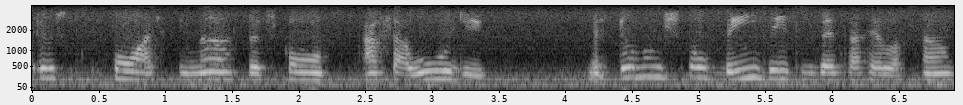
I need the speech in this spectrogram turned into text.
eu estou com as finanças, com a saúde, eu não estou bem dentro dessa relação.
